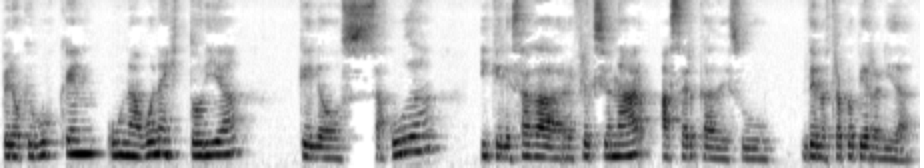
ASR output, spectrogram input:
pero que busquen una buena historia que los sacuda y que les haga reflexionar acerca de, su, de nuestra propia realidad.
